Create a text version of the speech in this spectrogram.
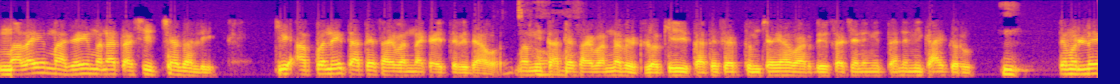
मलाही माझ्याही मनात अशी इच्छा झाली की आपणही तात्यासाहेबांना काहीतरी द्यावं. मग मी तात्यासाहेबांना भेटलो की तात्यासाहेब तुमच्या या वाढदिवसाच्या निमित्ताने मी काय करू? ते म्हणले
